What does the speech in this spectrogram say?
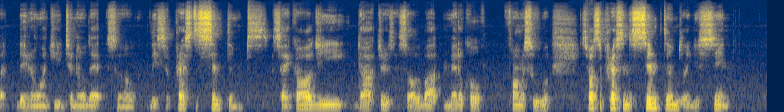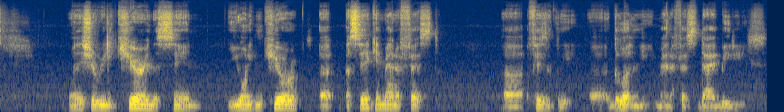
but they don't want you to know that so they suppress the symptoms. Psychology doctors it's all about medical pharmaceutical. It's about suppressing the symptoms of your sin. When they should really curing the sin you only can cure uh, a sin can manifest uh, physically uh, gluttony manifests diabetes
